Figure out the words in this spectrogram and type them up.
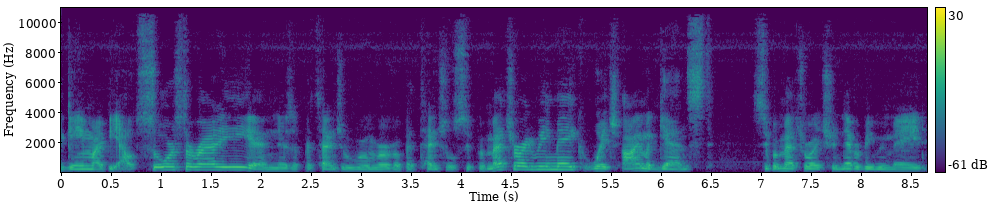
the game might be outsourced already, and there's a potential rumor of a potential Super Metroid remake, which I'm against. Super Metroid should never be remade.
